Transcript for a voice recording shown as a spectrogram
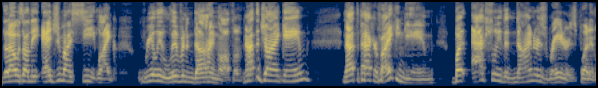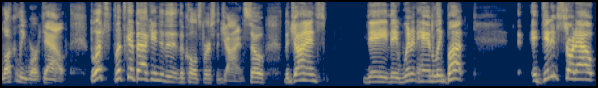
that I was on the edge of my seat, like really living and dying off of. Not the Giant game, not the Packer Viking game, but actually the Niners Raiders. But it luckily worked out. But let's let's get back into the the Colts versus the Giants. So the Giants, they they win it handily, but it didn't start out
